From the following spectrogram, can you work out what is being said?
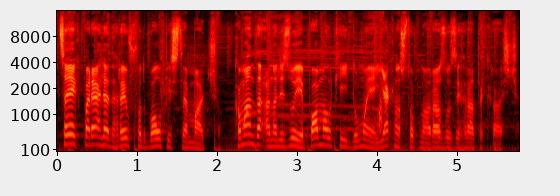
Це як перегляд гри в футбол після матчу. Команда аналізує помилки і думає, як наступного разу зіграти краще.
